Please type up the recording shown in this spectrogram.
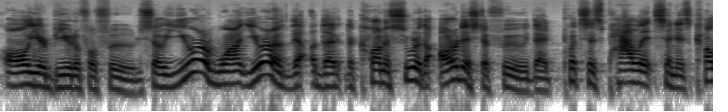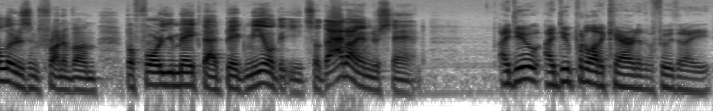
all your beautiful food. So you're one, you're the, the the connoisseur, the artist of food that puts his palettes and his colors in front of him before you make that big meal to eat. So that I understand. I do. I do put a lot of care into the food that I eat.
